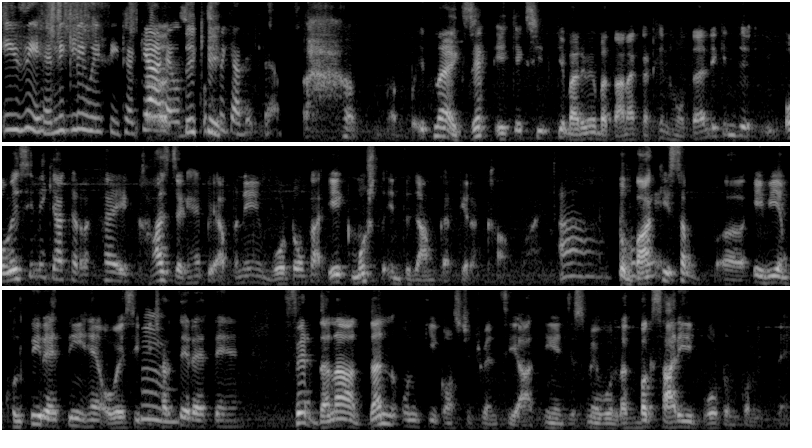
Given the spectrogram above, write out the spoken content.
इजी है निकली हुई सीट है? क्या है उस, उस पे क्या देखते हैं आप? हाँ, इतना एग्जैक्ट एक एक सीट के बारे में बताना कठिन होता है लेकिन ओवैसी ने क्या कर रखा है? एक खास जगह पे अपने वोटों का एक मुश्त इंतज़ाम करके रखा हुआ है। आ, तो बाकी सब ईवीएम खुलती रहती हैं ओवैसी हम्म। पिछड़ते रहते हैं। फिर दना दन उनकी कॉन्स्टिट्युएंसी आती है जिसमें वो लगभग सारी वोट उनको मिलते हैं।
